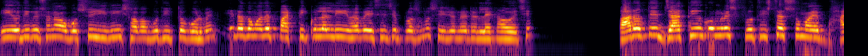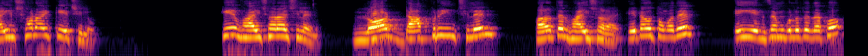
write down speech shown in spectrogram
এই অধিবেশনে অবশ্যই ইনি সভাপতিত্ব করবেন। এটা তোমাদের পার্টিকুলারলি এইভাবে এসেছে প্রশ্ন, সেই জন্য এটা লেখা হয়েছে। ভারতের জাতীয় কংগ্রেস প্রতিষ্ঠার সময় ভাইসরয় কে ছিল? কে ভাইসরয় ছিলেন? লর্ড ডাফরিন ছিলেন ভারতের ভাইসরয়। এটাও তোমাদের এই এক্সামগুলোতে দেখো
